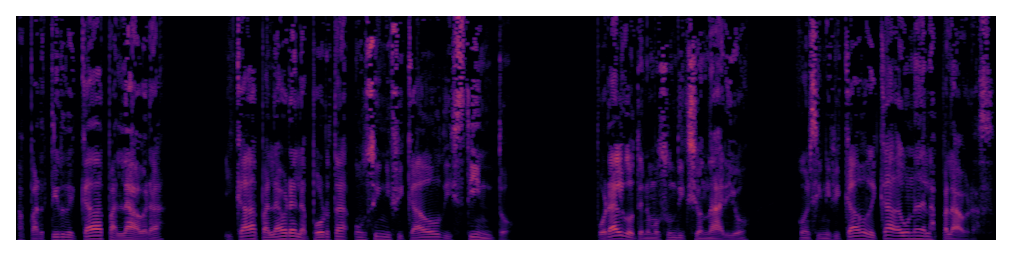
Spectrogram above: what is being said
a partir de cada palabra y cada palabra le aporta un significado distinto. Por algo tenemos un diccionario con el significado de cada una de las palabras.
